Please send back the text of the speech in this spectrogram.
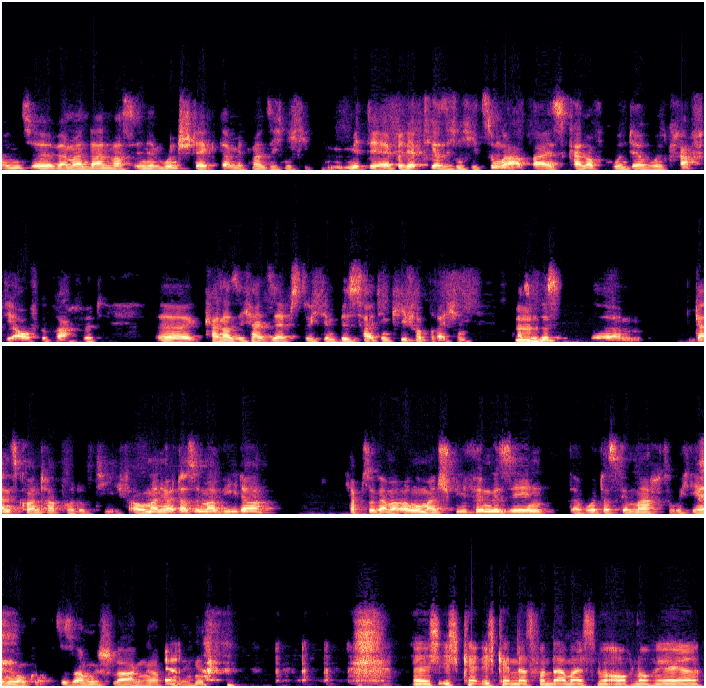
Und äh, wenn man dann was in den Mund steckt, damit man sich nicht mit der Epileptiker sich nicht die Zunge abbeißt, kann aufgrund der hohen Kraft, die aufgebracht wird, äh, kann er sich halt selbst durch den Biss halt den Kiefer brechen. Also mhm. das ist ähm, ganz kontraproduktiv. Aber man hört das immer wieder. Ich habe sogar mal irgendwo mal einen Spielfilm gesehen, da wurde das gemacht, wo ich die Hände beim Kopf zusammengeschlagen habe. Ja. ich ich kenne ich kenn das von damals nur auch noch, ja, ja.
